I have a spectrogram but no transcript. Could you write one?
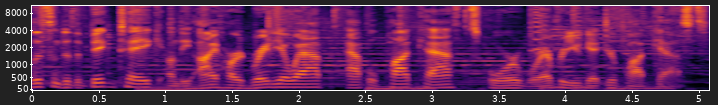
Listen to the big take on the iHeartRadio app, Apple Podcasts, or wherever you get your podcasts.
